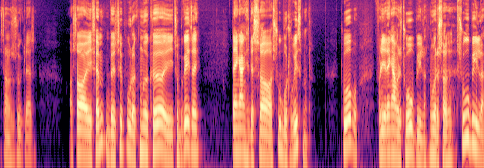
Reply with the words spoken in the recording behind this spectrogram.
i en Suzuki-klasse. Og så i 15 blev tilbudt at komme ud og køre i Turbo GT. Dengang hed det så Super Turismet. Turbo. Fordi dengang var det turbobiler. Nu er det så sugebiler,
